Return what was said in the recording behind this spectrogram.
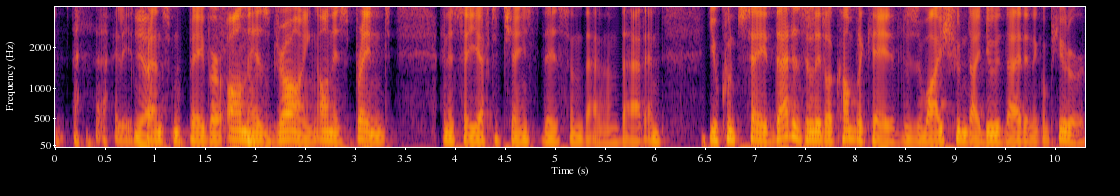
it, I lay a Yeah. transfer paper on his drawing, on his print, and I say you have to change this and that and that. And you could say that is a little complicated. because Why shouldn't I do that in a computer?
